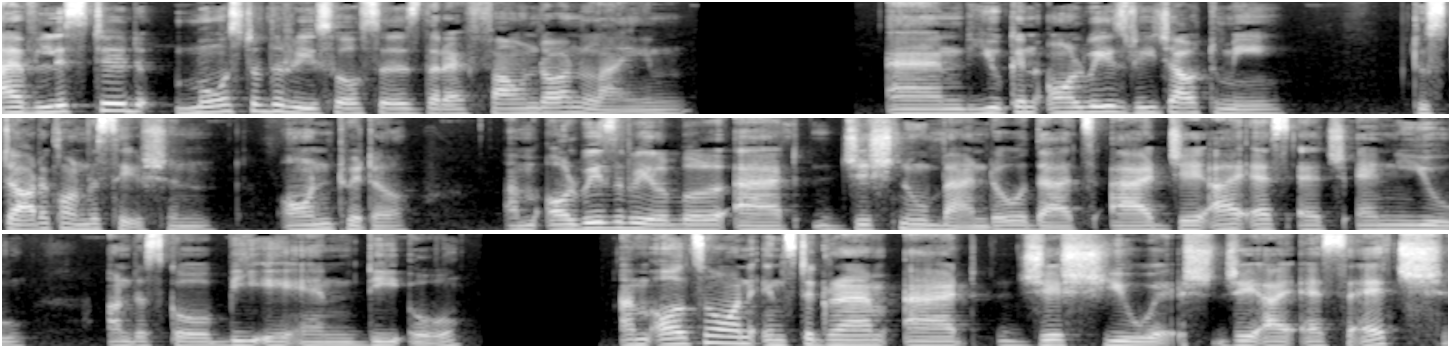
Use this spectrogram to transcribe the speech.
I've listed most of the resources that I found online, and you can always reach out to me to start a conversation on Twitter. I'm always available at Jishnu Bando, that's at J I S H N U underscore B A N D O. I'm also on Instagram at Jishyouwish, J I S H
